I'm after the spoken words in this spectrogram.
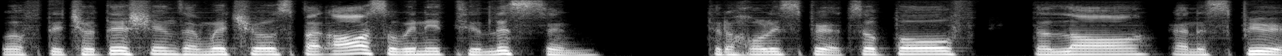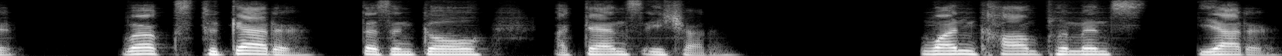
with the traditions and rituals, but also we need to listen to the Holy Spirit. So both the law and the Spirit works together, doesn't go against each other. One complements the other.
